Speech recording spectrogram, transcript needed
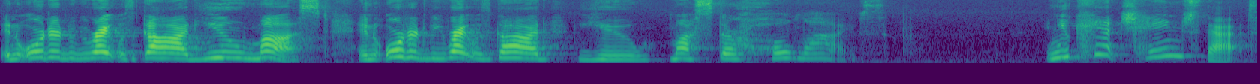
In order to be right with God, you must. In order to be right with God, you must. Their whole lives. And you can't change that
